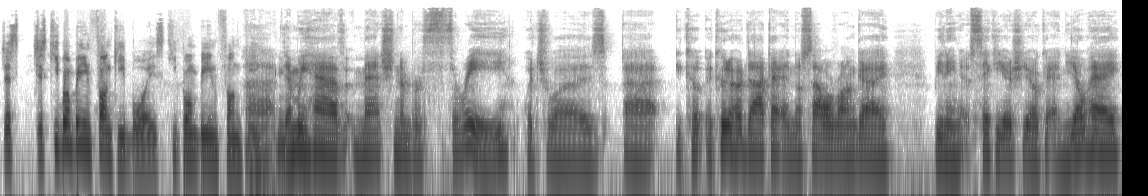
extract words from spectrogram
Just just keep on being funky, boys. Keep on being funky. Uh, then we have match number three, which was uh, Ikuto Hidaka and Nosawa Rongai beating Seiki Yoshioka and Yohei.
